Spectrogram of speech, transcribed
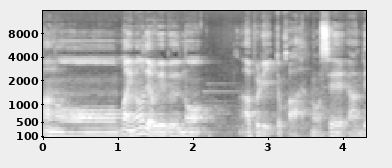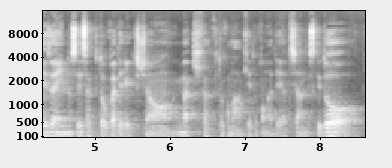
あのー、まあ今まではウェブのアプリとかのせあデザインの制作とかディレクション、まあ、企画とかマーケットとかまでやってたんですけど、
